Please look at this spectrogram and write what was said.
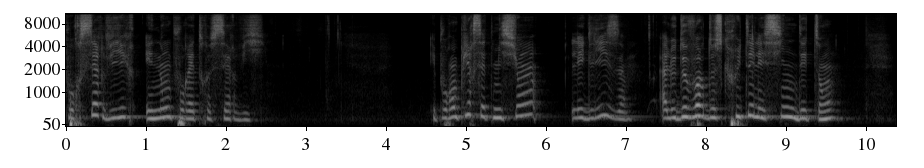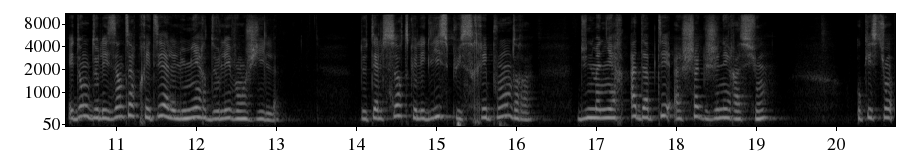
pour servir et non pour être servi. Et pour remplir cette mission, l'Église a le devoir de scruter les signes des temps et donc de les interpréter à la lumière de l'Évangile, de telle sorte que l'Église puisse répondre d'une manière adaptée à chaque génération aux questions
